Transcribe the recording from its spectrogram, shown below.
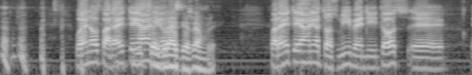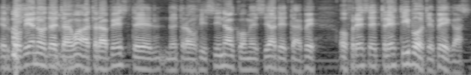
bueno, para este Muchas año, gracias, hombre. Para este año 2022, eh, el gobierno de Taiwán, a través de nuestra oficina comercial de Taipei, ofrece tres tipos de becas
